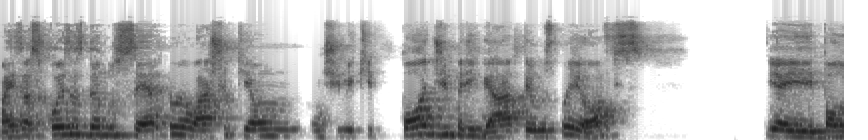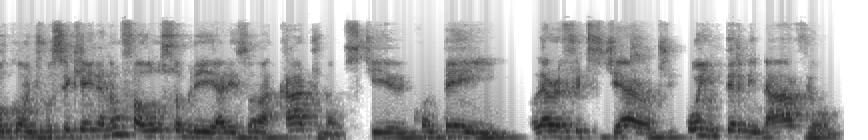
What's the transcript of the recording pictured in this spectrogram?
mas as coisas dando certo, eu acho que é um, um time que pode brigar pelos playoffs e aí, Paulo Conde, você que ainda não falou sobre Arizona Cardinals, que contém Larry Fitzgerald, o interminável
